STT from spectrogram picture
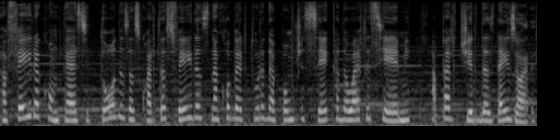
A feira acontece todas as quartas-feiras na cobertura da Ponte Seca da UFSM, a partir das 10 horas.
